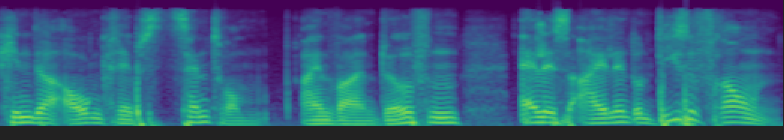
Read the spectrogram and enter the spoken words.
Kinder-Augenkrebs-Zentrum einweihen dürfen. Alice Island. Und diese Frauen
